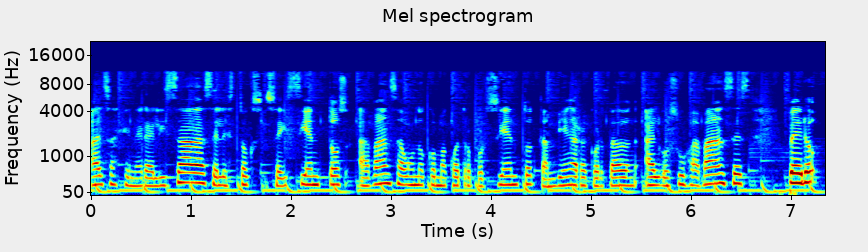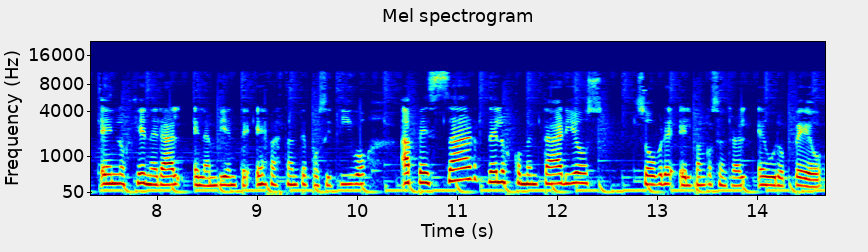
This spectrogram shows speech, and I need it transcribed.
alzas generalizadas. El Stoxx 600 avanza 1,4%, también ha recortado en algo sus avances, pero en lo general el ambiente es bastante positivo, a pesar de los comentarios sobre el Banco Central Europeo.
